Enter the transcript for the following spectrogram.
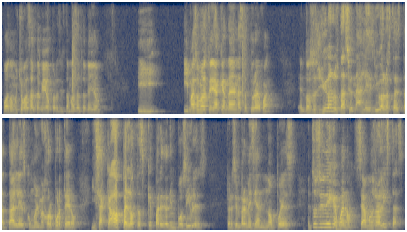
Bueno, no mucho más alto que yo, pero sí está más alto que yo. Y, y más o menos tenía que andar en la estatura de Juan. Entonces yo iba a los nacionales, yo iba a los estatales como el mejor portero. Y sacaba pelotas que parecían imposibles. Pero siempre me decían, no puedes. Entonces yo dije, bueno, seamos realistas.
